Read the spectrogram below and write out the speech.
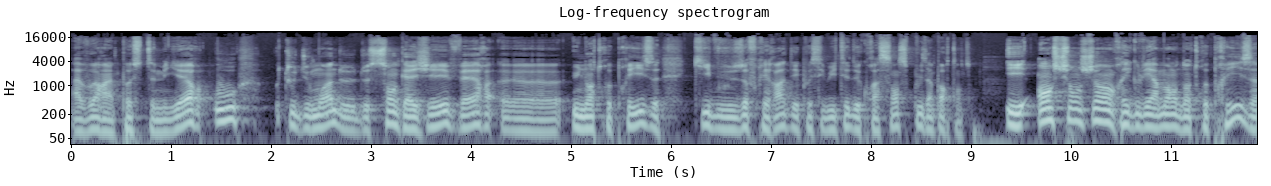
avoir un poste meilleur ou tout du moins de, de s'engager vers une entreprise qui vous offrira des possibilités de croissance plus importantes. Et en changeant régulièrement d'entreprise,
